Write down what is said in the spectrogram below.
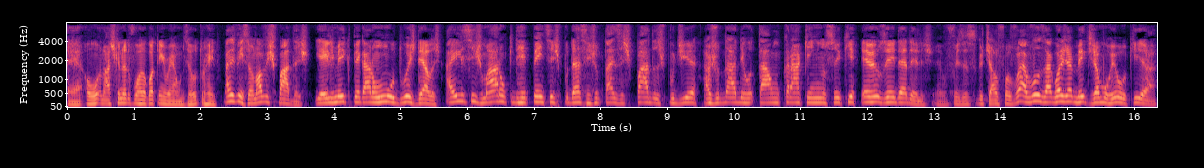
É, ou, acho que não é do Forgotten Realms, é outro reino. Mas enfim, são nove espadas. E aí eles meio que pegaram uma ou duas delas. Aí eles cismaram que de repente, se eles pudessem juntar as espadas, podia ajudar a derrotar um Kraken, não sei o que. Eu usei a ideia deles. Eu fiz isso que o Thiago falou. Ah, vou usar, agora já meio que já morreu aqui a,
